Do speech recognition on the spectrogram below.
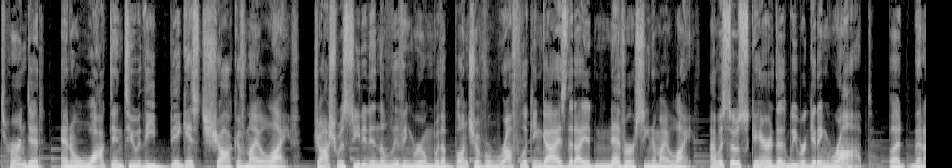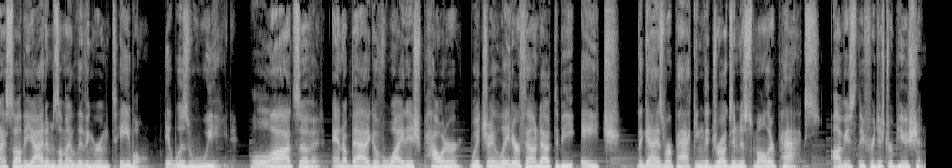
turned it, and walked into the biggest shock of my life. Josh was seated in the living room with a bunch of rough looking guys that I had never seen in my life. I was so scared that we were getting robbed, but then I saw the items on my living room table. It was weed, lots of it, and a bag of whitish powder, which I later found out to be H. The guys were packing the drugs into smaller packs, obviously for distribution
